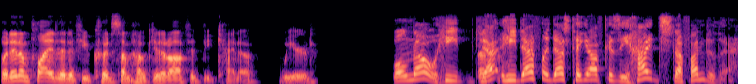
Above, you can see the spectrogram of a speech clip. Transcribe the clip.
but it implied that if you could somehow get it off, it'd be kind of weird. Well, no, he de- he definitely does take it off because he hides stuff under there.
